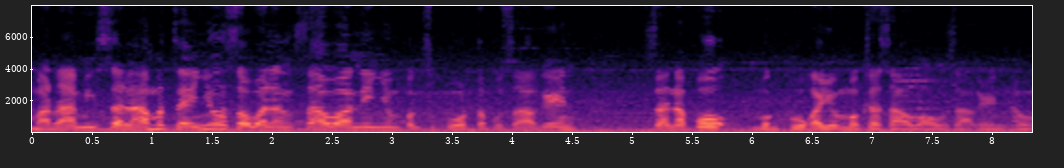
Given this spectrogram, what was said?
Maraming salamat sa inyo sa walang sawa ninyong pagsuporta po sa akin. Sana po, wag po kayong magsasawa ko sa akin. No?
